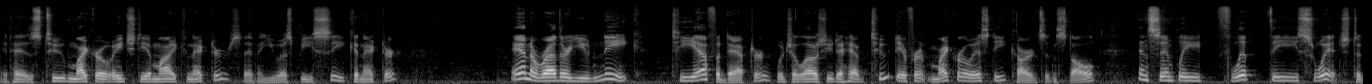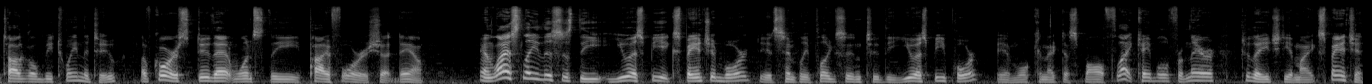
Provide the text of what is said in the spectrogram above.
It has two micro HDMI connectors and a USB-C connector, and a rather unique TF adapter, which allows you to have two different micro SD cards installed and simply flip the switch to toggle between the two. Of course, do that once the Pi 4 is shut down. And lastly, this is the USB expansion board. It simply plugs into the USB port and will connect a small flat cable from there to the HDMI expansion.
